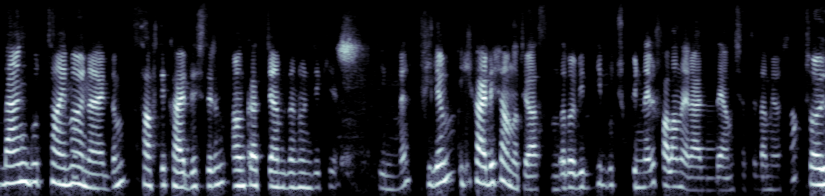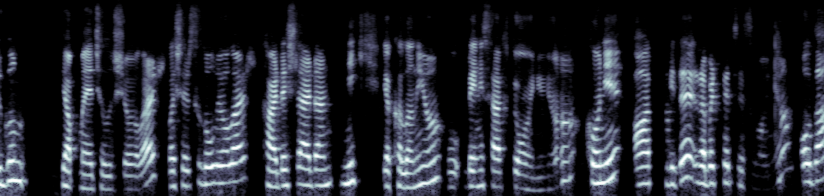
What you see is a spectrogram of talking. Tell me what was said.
Ben Good Time'ı önerdim. Safdie kardeşlerin Uncut Gems'den önceki filmi. Film iki kardeşi anlatıyor aslında. Böyle bir, bir buçuk günleri falan herhalde yanlış hatırlamıyorsam. Soygun yapmaya çalışıyorlar. Başarısız oluyorlar. Kardeşlerden Nick yakalanıyor. Bu Benny Safdie oynuyor. Connie abi de Robert Pattinson oynuyor. O da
